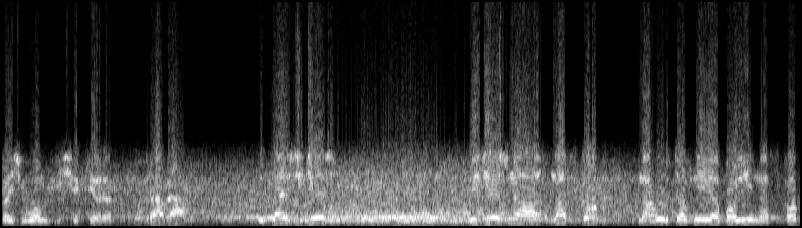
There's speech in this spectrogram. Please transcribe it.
weź łom i siekierę, dobra? Dobra. Ty też idziesz? Idziesz na, na skok? Na hurtownię Jaboli, na skok?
